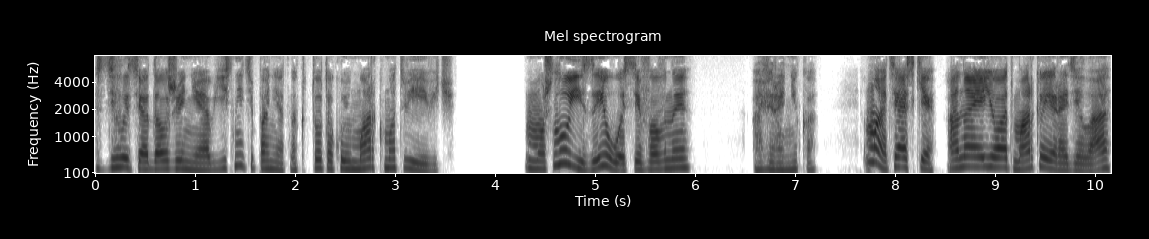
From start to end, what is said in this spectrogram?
«Сделайте одолжение, объясните понятно, кто такой Марк Матвеевич». «Муж Луизы Иосифовны». «А Вероника?» «Мать Аськи, она ее от Марка и родила».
